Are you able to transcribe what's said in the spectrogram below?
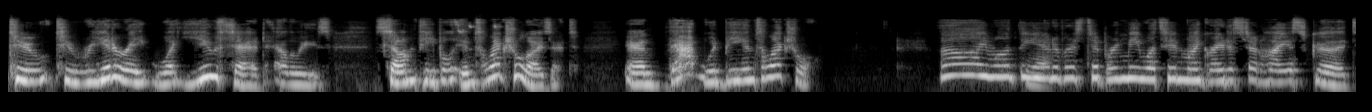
to to reiterate what you said, Eloise, some people intellectualize it, and that would be intellectual. Oh, I want the Yeah. universe to bring me what's in my greatest and highest good.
